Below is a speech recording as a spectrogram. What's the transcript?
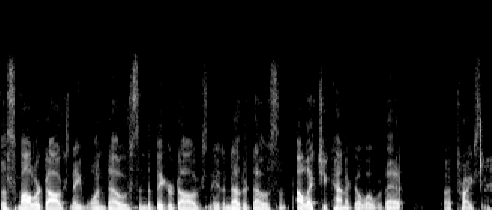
the smaller dogs need one dose and the bigger dogs need another dose and I'll let you kind of go over that, uh, Tracy.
